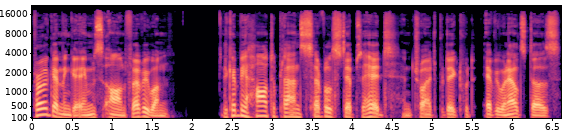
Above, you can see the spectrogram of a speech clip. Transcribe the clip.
Programming games aren't for everyone. It can be hard to plan several steps ahead and try to predict what everyone else does,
